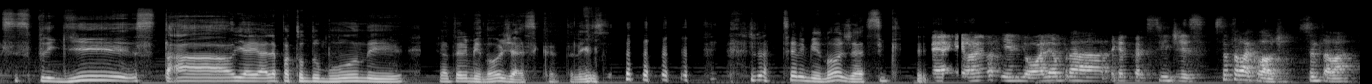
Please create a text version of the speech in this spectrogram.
se espreguiça tal. E aí olha pra todo mundo e. Já terminou, Jéssica, tá ligado? Já terminou, Jéssica? Pega e olha- ele olha pra tecnocracia e diz: Senta lá, Cláudio, senta lá.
